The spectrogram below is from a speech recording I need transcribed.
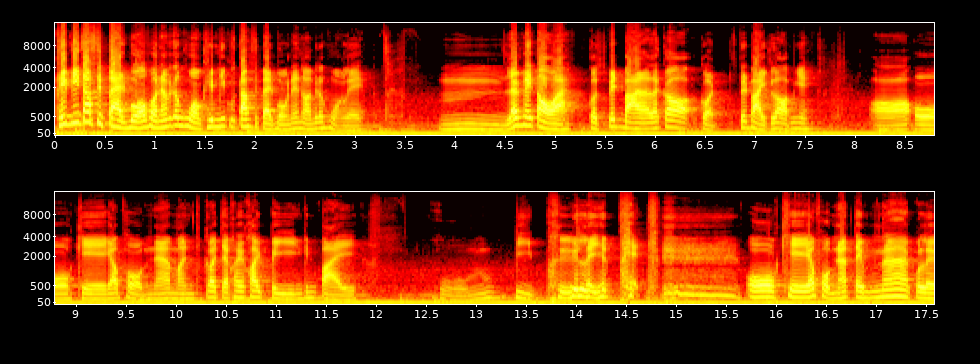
คลิปนี้ตั้ง 18 บวกผมนะไม่ต้องห่วงคลิปนี้กูตั้ง 18 บวกแน่นอนไม่ต้องห่วงเลยอืมแล้วไงต่ออะ กดสเปซบาร์แล้วก็กดสเปซบาร์อีกรอบไงอ๋อโอเคครับผมนะ มันก็จะค่อยๆปีนขึ้นไป หบีบพื้นเลยยัดเป็ด โอเคครับผมนะ เต็มหน้ากูเล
